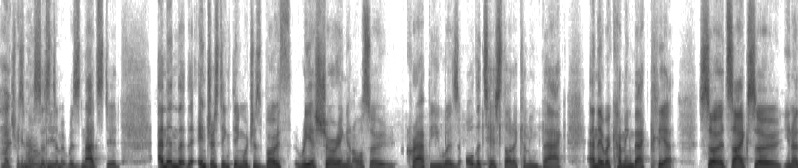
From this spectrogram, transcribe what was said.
much was in my Fucking hell, system dude. it was nuts dude and then the, the interesting thing which was both reassuring and also crappy was all the tests started coming back and they were coming back clear so it's like so you know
